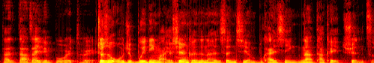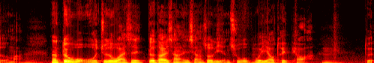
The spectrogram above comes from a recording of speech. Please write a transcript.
但是大家一定不会退，就是我觉得不一定嘛。有些人可能真的很生气、很不开心，那他可以选择嘛。那对我，我觉得我还是得到一场很享受的演出，我不会要退票啊。嗯，对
